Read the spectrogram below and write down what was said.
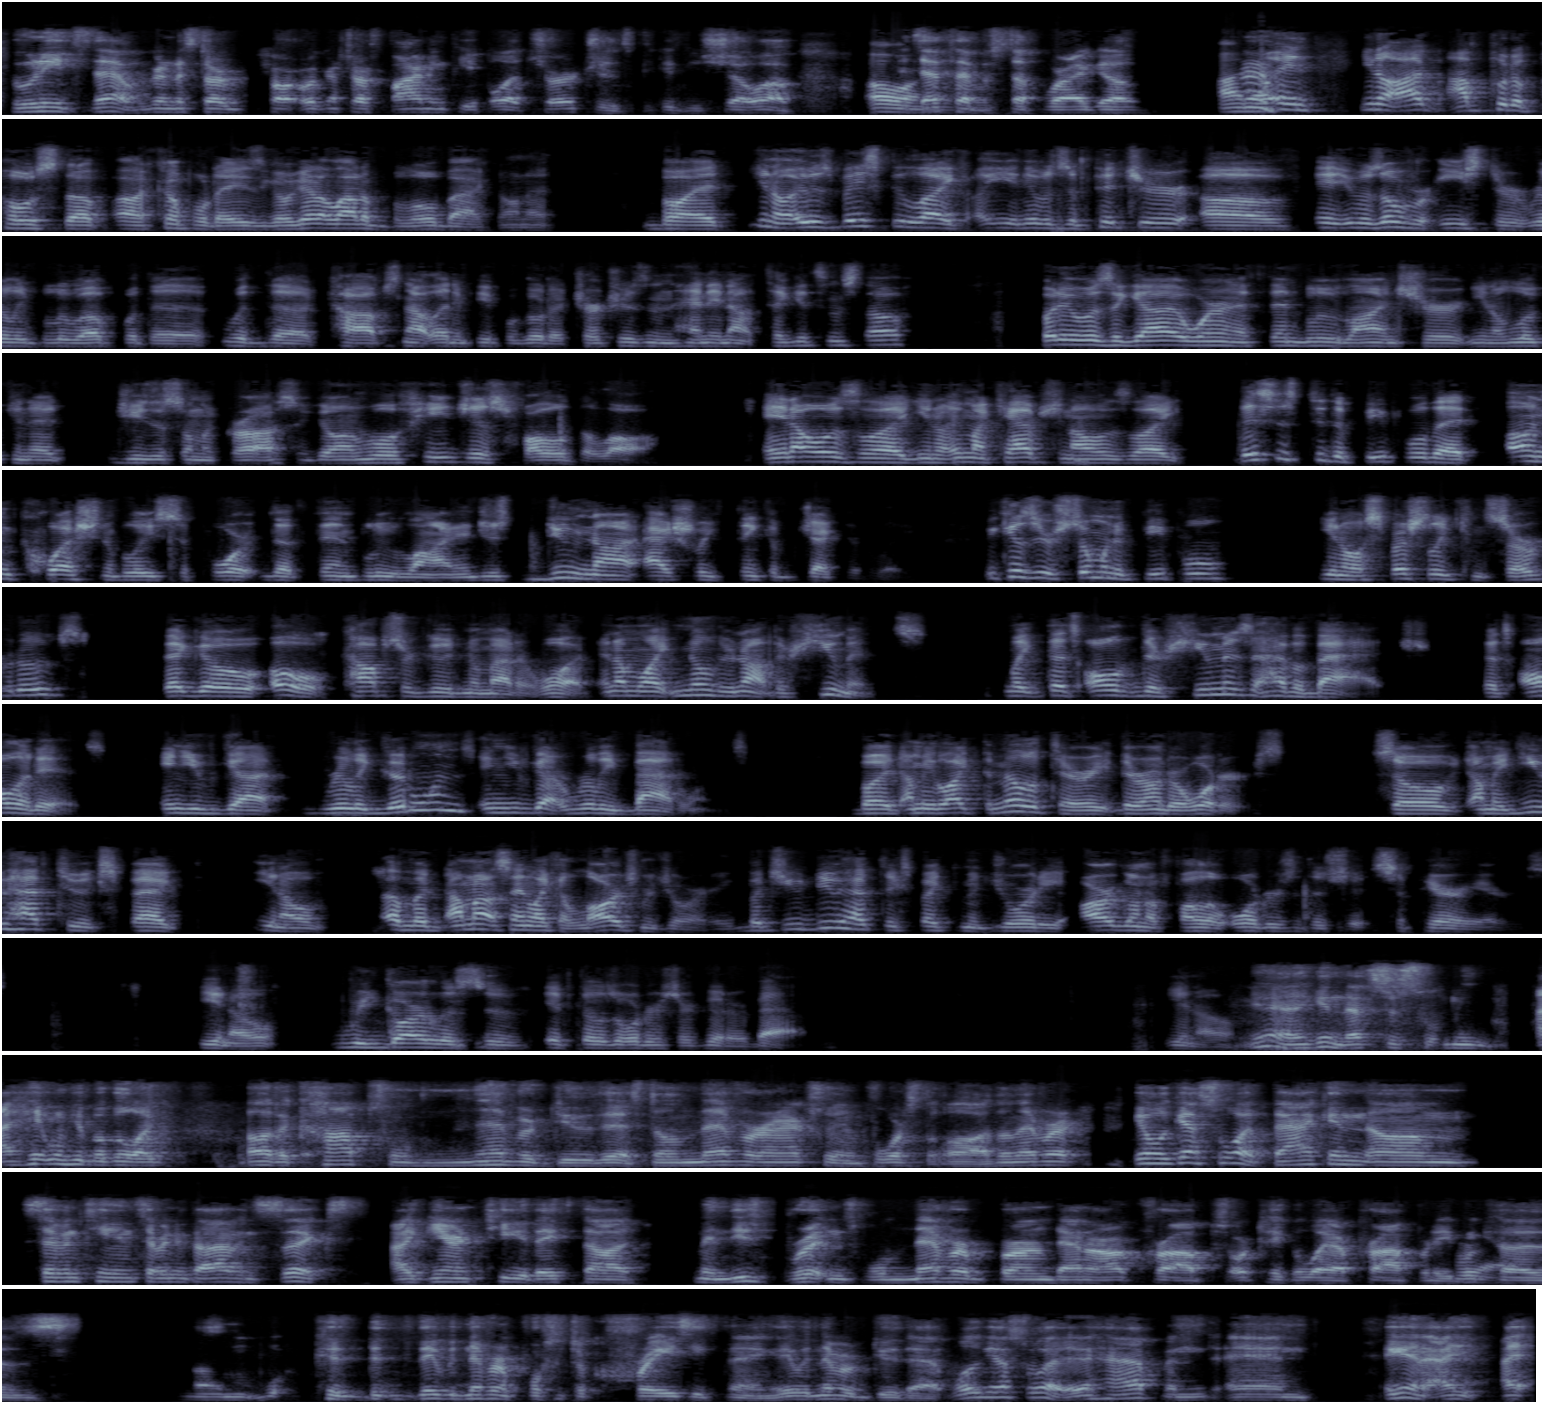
Who needs that? We're going to start. We're going to start finding people at churches because you show up. Oh, it's that type of stuff where I go. I know, and you know, I I put a post up a couple days ago. Got a lot of blowback on it, but you know, it was basically like it was a picture of it was over Easter. It really blew up with the with the cops not letting people go to churches and handing out tickets and stuff but it was a guy wearing a thin blue line shirt, you know, looking at Jesus on the cross and going, well, if he just followed the law. And I was like, you know, in my caption, I was like, this is to the people that unquestionably support the thin blue line and just do not actually think objectively. Because there's so many people, you know, especially conservatives, that go, oh, cops are good no matter what. And I'm like, no, they're not. They're humans. Like, that's all. They're humans that have a badge. That's all it is. And you've got really good ones and you've got really bad ones. But I mean, like the military, they're under orders. So I mean, you have to expect, you know, i am not saying like a large majority, but you do have to expect the majority are going to follow orders of the superiors. You know, regardless of if those orders are good or bad. You know. Yeah, and again, that's just. I, mean, I hate when people go like, "Oh, the cops will never do this. They'll never actually enforce the law. They'll never." Yeah, well, guess what? Back in um, 1775 and six, I guarantee you, they thought, "Man, these Britons will never burn down our crops or take away our property because." because um, they would never enforce such a crazy thing. They would never do that. Well, guess what? It happened, and again, I, I,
